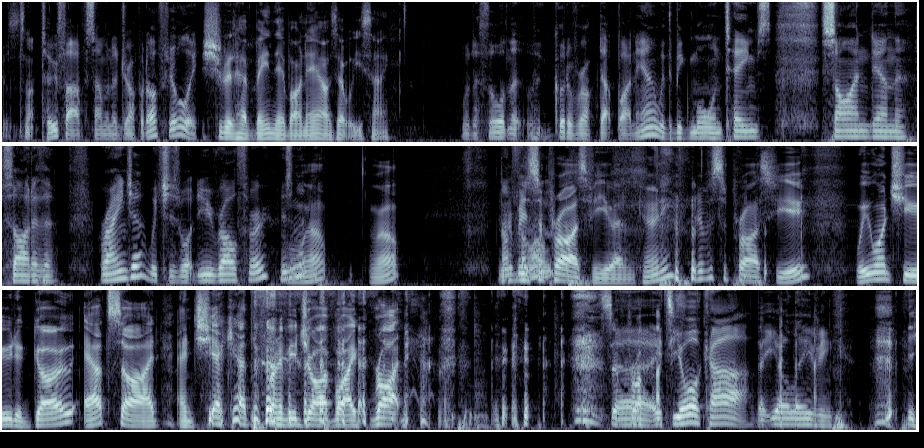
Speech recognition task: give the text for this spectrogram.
it's not too far for someone to drop it off, surely. Should it have been there by now? Is that what you're saying? Would have thought that we could have rocked up by now with the big Morn teams sign down the side of the Ranger, which is what you roll through, isn't it? well, well, Not a bit of a long. surprise for you, Adam Cooney. bit of a surprise for you. We want you to go outside and check out the front of your driveway right now. surprise. Uh, it's your car that you're leaving. yeah.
